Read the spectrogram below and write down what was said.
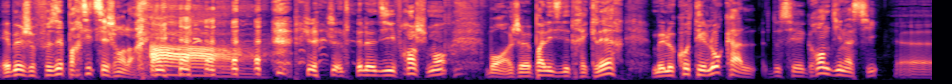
Eh bien, je faisais partie de ces gens-là. Ah. je, te le dis franchement. Bon, je n'avais pas les idées très claires, mais le côté local de ces grandes dynasties, euh,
